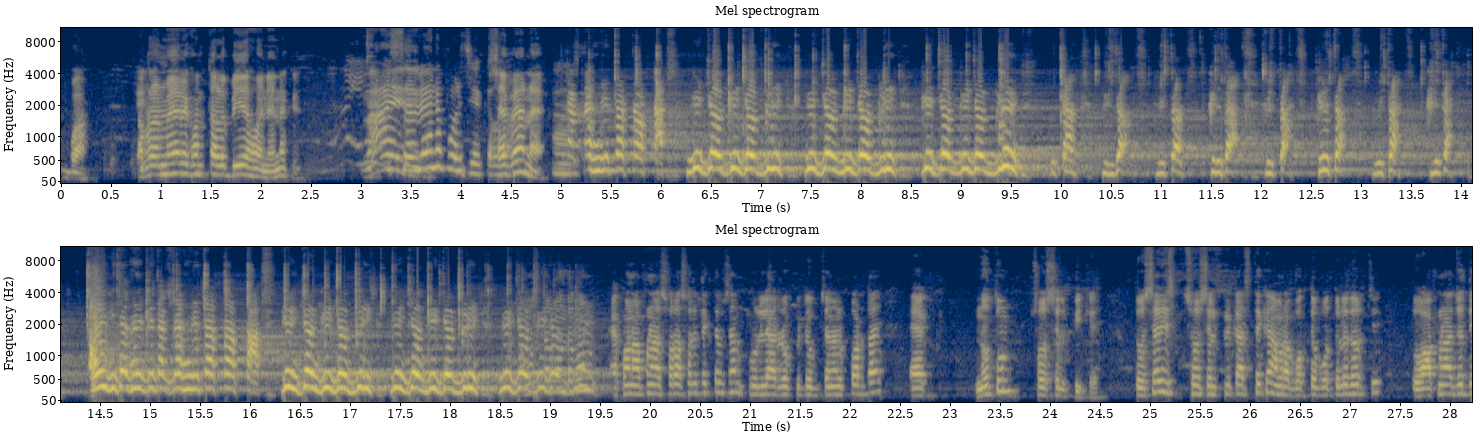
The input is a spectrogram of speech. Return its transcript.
বাহ। আপনার মেয়ের এখন তাহলে বিয়ে হয়নি নাকি? সেভেনে পড়ছে ক্লাস সেভেনে হ্যাঁ। নমস্কার বন্ধুগণ এখন আপনারা সরাসরি দেখতে পাচ্ছেন পুরুলিয়ার রূপ ইউটিউব চ্যানেল পর্দায় এক নতুন সোশ্যাল পিকে তো সেই সোশ্যাল পির কাছ থেকে আমরা বক্তব্য তুলে ধরছি তো আপনারা যদি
